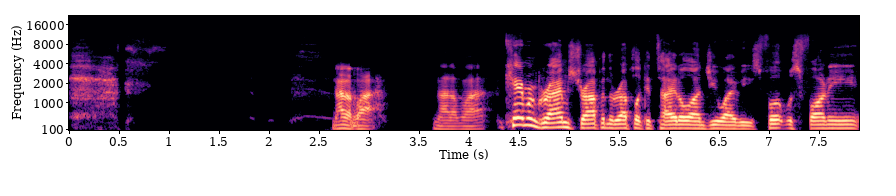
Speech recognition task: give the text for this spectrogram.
Not a lot. Not a lot. Cameron Grimes dropping the replica title on GYV's foot was funny.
